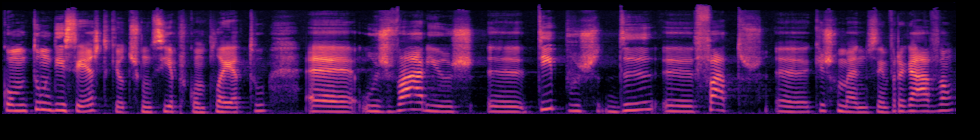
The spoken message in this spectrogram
como tu me disseste, que eu desconhecia por completo, uh, os vários uh, tipos de uh, fatos que os romanos envergavam,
